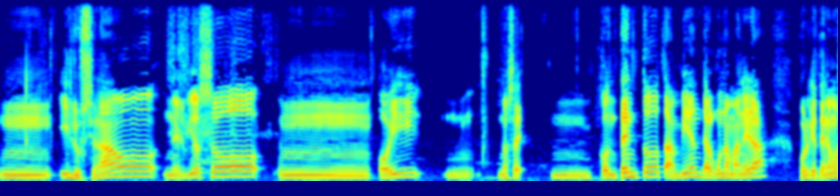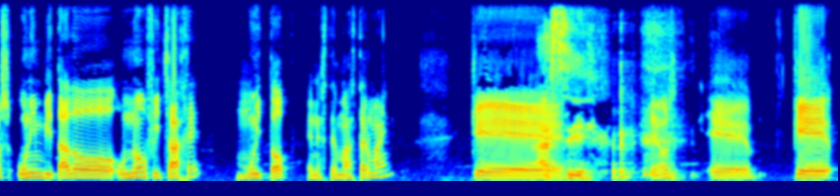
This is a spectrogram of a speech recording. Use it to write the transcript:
mm, ilusionado, nervioso, mm, hoy, mm, no sé, contento también de alguna manera, porque tenemos un invitado, un nuevo fichaje muy top en este Mastermind. Que ah, sí. tenemos, eh, que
